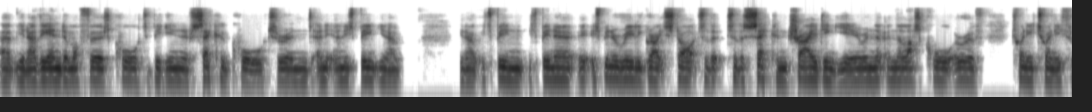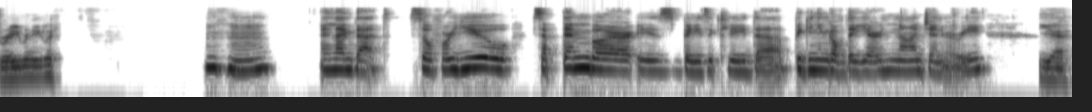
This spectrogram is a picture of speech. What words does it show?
um, you know, the end of my first quarter, beginning of second quarter, and and, and it's been, you know, you know, it's been it's been a it's been a really great start to the to the second trading year and the, and the last quarter of 2023, really. Hmm. I like that. So for you, September is basically the beginning of the year, not January. Yeah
